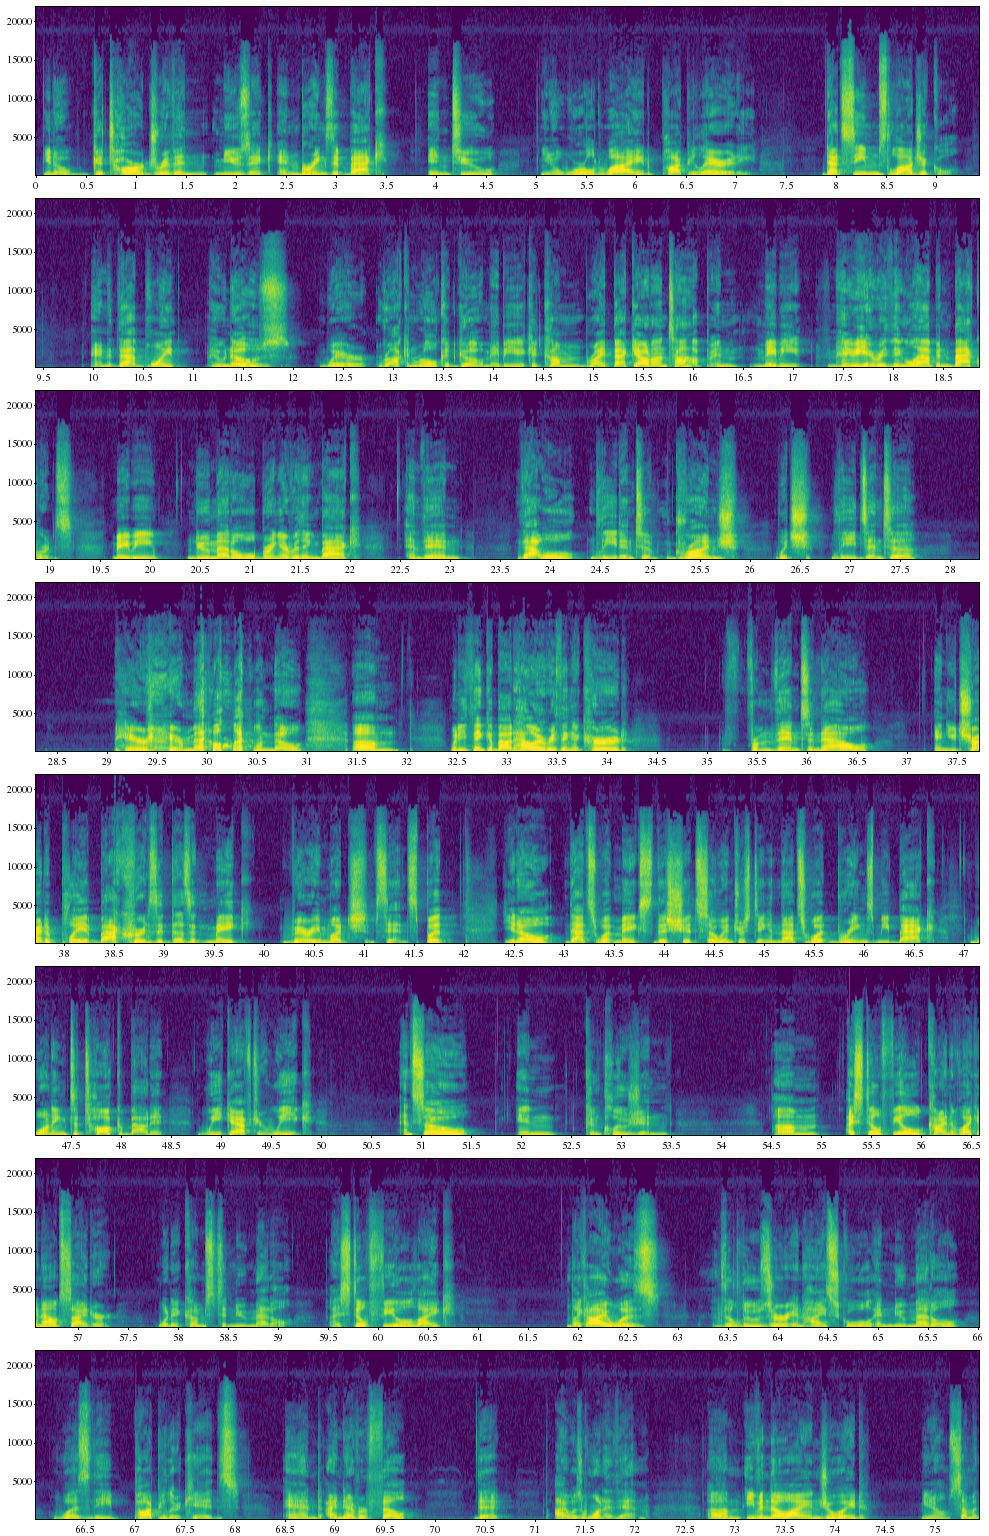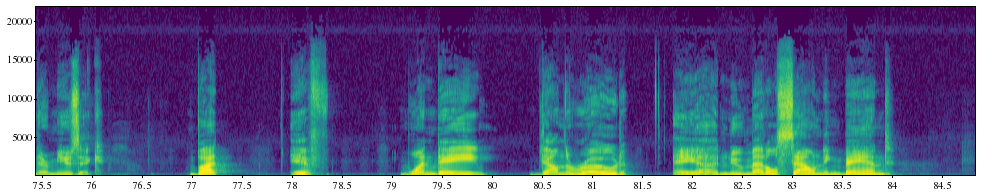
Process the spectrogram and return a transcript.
you know, guitar driven music and brings it back into, you know, worldwide popularity. That seems logical. And at that point, who knows where rock and roll could go? Maybe it could come right back out on top and maybe maybe everything will happen backwards. Maybe nu metal will bring everything back and then that will lead into grunge which leads into hair hair metal. I don't know. Um, when you think about how everything occurred from then to now, and you try to play it backwards, it doesn't make very much sense. But you know, that's what makes this shit so interesting, and that's what brings me back wanting to talk about it week after week. And so, in conclusion, um, I still feel kind of like an outsider when it comes to nu metal. I still feel like like I was the loser in high school and nu metal was the popular kids and I never felt that I was one of them. Um, even though I enjoyed, you know, some of their music. But if one day down the road a, a uh, nu metal sounding band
